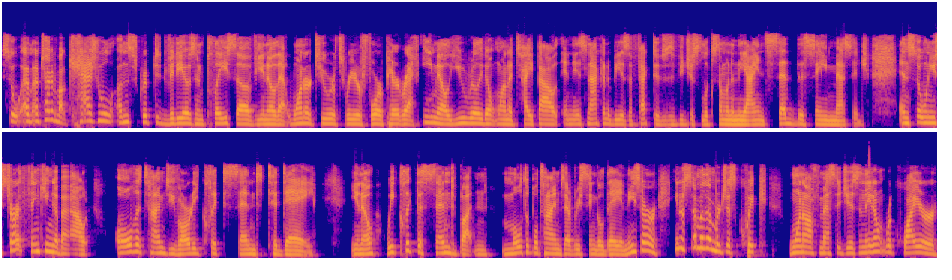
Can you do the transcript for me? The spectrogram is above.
so I'm, I'm, talking about casual unscripted videos in place of you know that one or two or three or four paragraph email you really don't want to type out and is not going to be as effective as if you just look someone in the eye and said the same message and so when you start thinking about all the times you've already clicked send today you know, we click the send button multiple times every single day. And these are, you know, some of them are just quick one off messages and they don't require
